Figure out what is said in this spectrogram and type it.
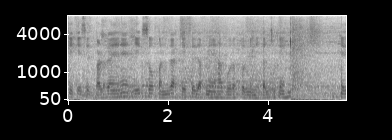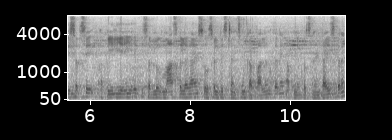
के केसेस बढ़ रहे हैं। 115 केसेस अपने यहाँ गोरखपुर में निकल चुके हैं। मेरी सबसे अपील यही है कि सब लोग मास्क लगाएँ, सोशल डिस्टेंसिंग का पालन करें, अपने को सैनिटाइज करें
